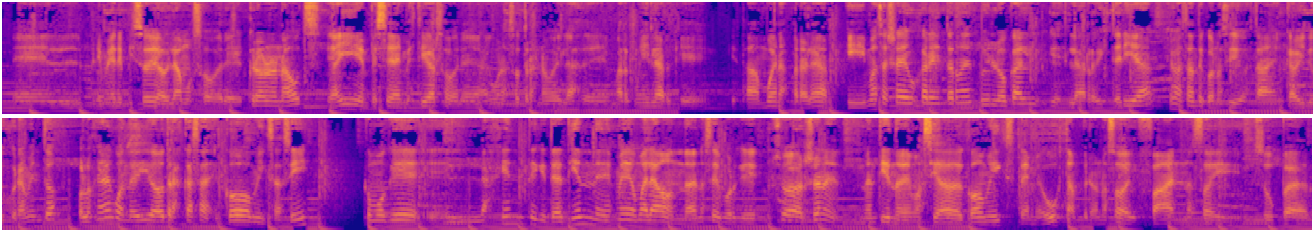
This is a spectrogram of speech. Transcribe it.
El primer episodio hablamos sobre Chrononauts y ahí empecé a investigar sobre algunas otras novelas de Mark Millar que, que estaban buenas para leer. Y más allá de buscar en internet, fui un local que es la revistería, es bastante conocido, está en Cabildo y Juramento. Por lo general cuando he ido a otras casas de cómics así, como que eh, la gente que te atiende es medio mala onda, no sé, porque yo, yo no, entiendo demasiado de cómics, me gustan, pero no soy fan, no soy súper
